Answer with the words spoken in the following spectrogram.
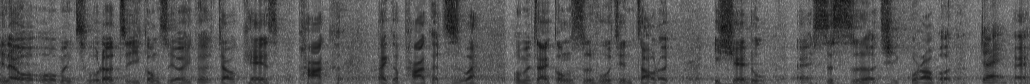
因为我我们除了自己公司有一个叫 KS Park Bike Park 之外，我们在公司附近找了一些路，哎，是适合骑 Gravel 的。对，哎，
